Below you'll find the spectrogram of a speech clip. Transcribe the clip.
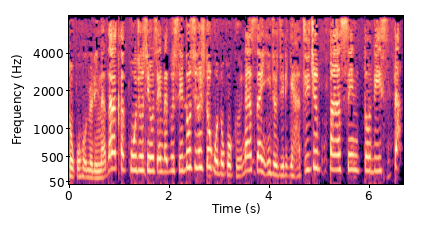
投稿フォームよりなだらか向上心を選択して、どしどしとご投稿ください。以上、自力80%でした。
